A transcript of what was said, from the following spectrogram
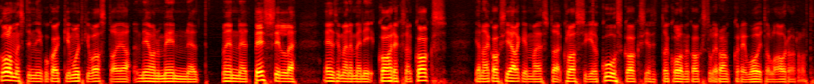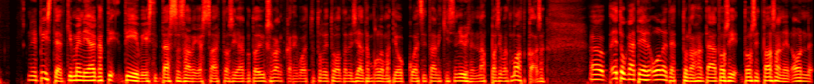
kolmesti niin kuin kaikki muutkin vastaan, ja ne on menneet, menneet Pessille – ensimmäinen meni 8-2, ja nämä kaksi jälkimmäistä klassikilla 6-2, ja sitten toi 3-2 tuli rankkarin voitolla Auroralta. Niin pisteetkin meni aika ti- tiiviisti tässä sarjassa, että tosiaan kun tuo yksi rankkarivoitto tuli tuolta, niin sieltä molemmat joukkueet sitten ainakin sen yhden nappasivat matkaansa. Etukäteen oletettunahan tämä tosi, tosi tasainen on.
